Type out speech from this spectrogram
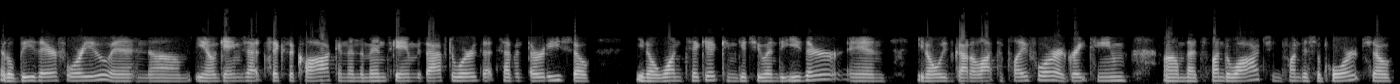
it'll be there for you. And um, you know, games at six o'clock, and then the men's game is afterwards at seven thirty. So, you know, one ticket can get you into either. And you know, we've got a lot to play for. A great team um, that's fun to watch and fun to support. So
